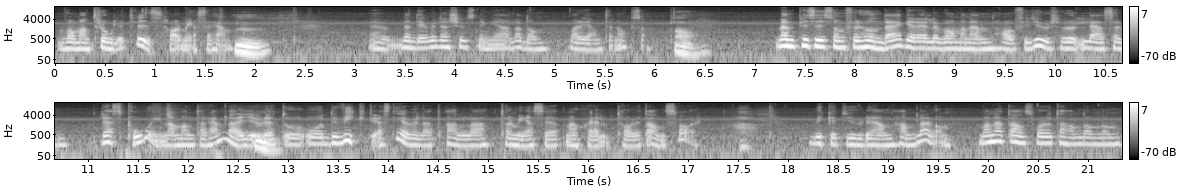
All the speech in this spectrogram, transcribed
vad man troligtvis har med sig hem. Mm. Eh, men det är väl en tjusning i alla de varianterna också. Ja. Men precis som för hundägare eller vad man än har för djur så läser, läs på innan man tar hem det här djuret. Och, och det viktigaste är väl att alla tar med sig att man själv tar ett ansvar. Vilket djur det än handlar om. Man har ett ansvar att ta hand om dem,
